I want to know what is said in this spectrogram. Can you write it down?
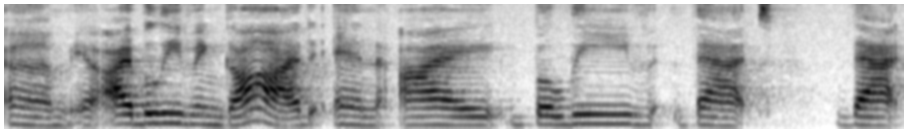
um, I believe in God and I believe that that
